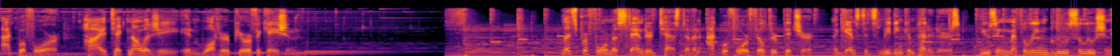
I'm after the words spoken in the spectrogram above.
Aquaphor, high technology in water purification. Let's perform a standard test of an Aquaphor filter pitcher against its leading competitors using methylene blue solution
